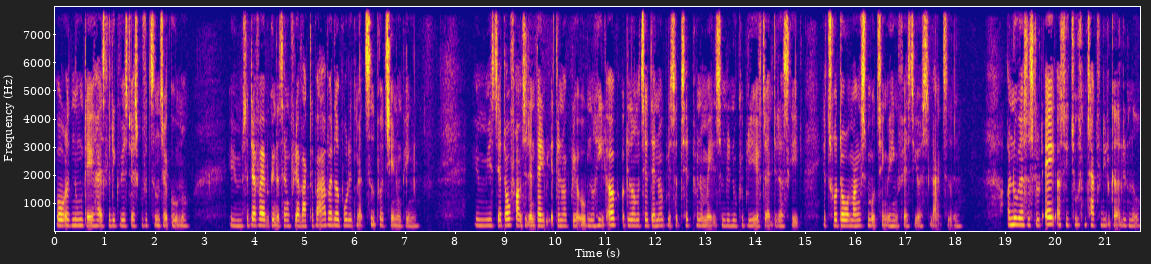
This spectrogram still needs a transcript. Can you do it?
hvor nogle dage har jeg slet ikke vidst, hvad jeg skulle få tiden til at gå med. Øhm, så derfor er jeg begyndt at tage nogle flere vagter på arbejdet og bruge lidt mere tid på at tjene nogle penge. Øhm, jeg ser dog frem til den dag, at Danmark bliver åbnet helt op, og glæder mig til, at Danmark bliver så tæt på normalt, som det nu kan blive efter alt det, der er sket. Jeg tror dog, at mange små ting vil hænge fast i os lang tid endnu. Og nu vil jeg så slutte af og sige tusind tak, fordi du gad at lytte med.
